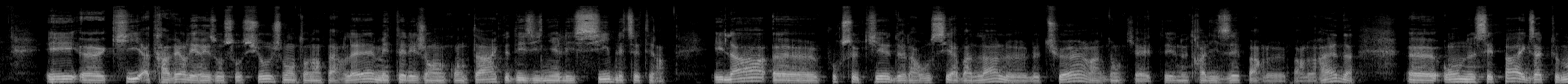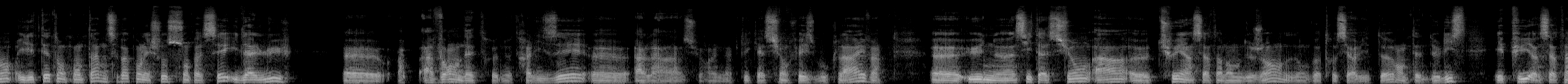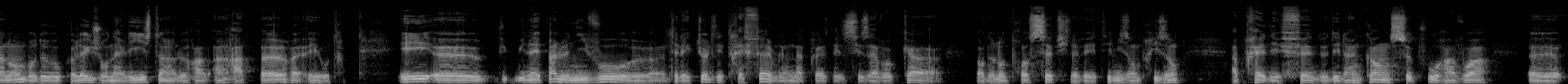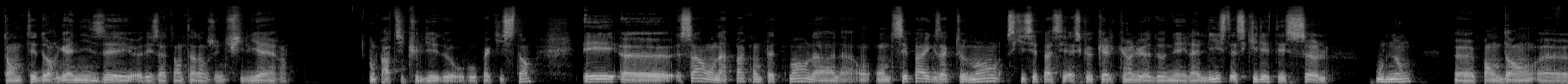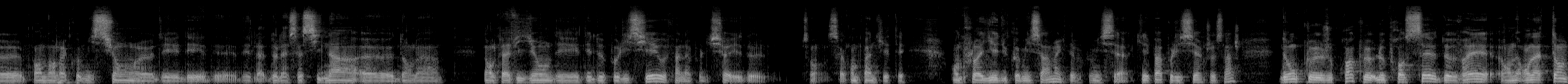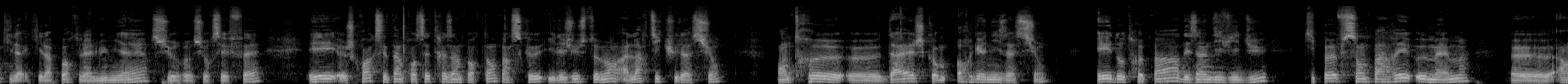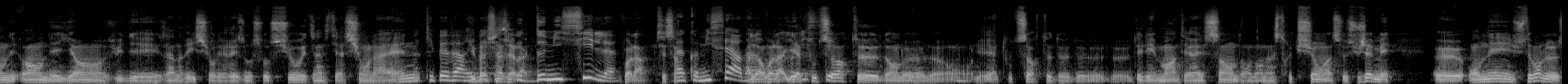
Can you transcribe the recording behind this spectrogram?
et euh, qui, à travers les réseaux sociaux, justement, on en parlait, mettait les gens en contact, désignait les cibles, etc. Et là, euh, pour ce qui est de la Russie Abadla, le, le, tueur, donc qui a été neutralisé par le, par le RAID, euh, on ne sait pas exactement, il était en contact, on ne sait pas comment les choses se sont passées, il a lu euh, avant d'être neutralisé euh, sur une application Facebook Live, euh, une incitation à tuer un certain nombre de gens, donc votre serviteur en tête de liste, et puis un certain nombre de vos collègues journalistes, un, rappeur et autres. Et il n'avait pas le niveau intellectuel, il était très faible, hein, d'après ses avocats, lors de notre procès, puisqu'il avait été mis en prison après des faits de délinquance pour avoir tenté d'organiser des attentats dans une filière en particulier au, Pakistan. Et euh, ça, on n'a pas complètement, la, on, ne sait pas exactement ce qui s'est passé. Est-ce que quelqu'un lui a donné la liste? Est-ce qu'il était seul ou non euh, pendant, euh, pendant la commission des, de l'assassinat dans, la, dans le pavillon des, deux policiers, enfin la policière de, sa compagne qui était employée du commissariat, mais qui n'est pas, commissaire, pas policière, que je sache. Donc euh, je crois que le, procès devrait, on, attend qu'il apporte la lumière sur, sur ces faits. Et je crois que c'est un procès très important parce qu'il est justement à l'articulation entre euh, Daesh comme organisation et d'autre part des individus qui peuvent s'emparer eux-mêmes euh, en, ayant vu des âneries sur les réseaux sociaux et des incitations à la haine. qui peuvent arriver jusqu'au domicile voilà, d'un commissaire. Alors voilà, il y a toutes sortes, euh, dans le, il y a toutes sortes d'éléments intéressants dans, l'instruction à ce sujet, mais euh, on est justement le,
